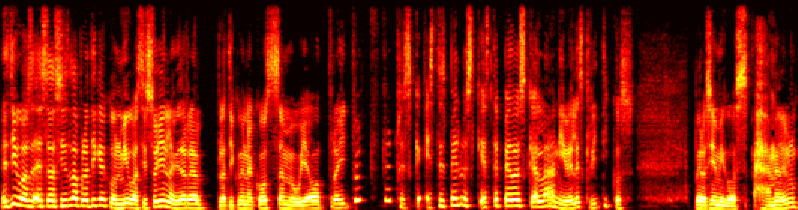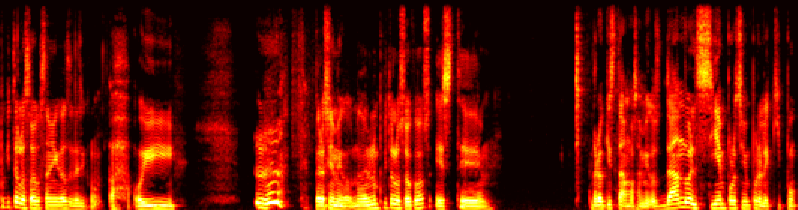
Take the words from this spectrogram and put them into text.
les digo, así es la práctica conmigo. Así soy en la vida real. Platico de una cosa, me voy a otra y este pelo es este pedo escala a niveles críticos. Pero sí, amigos, ah, me duelen un poquito los ojos, amigos. Les digo, ah, hoy. Pero sí, amigos, me duelen un poquito los ojos. Este. Pero aquí estamos, amigos, dando el 100% por el equipo.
